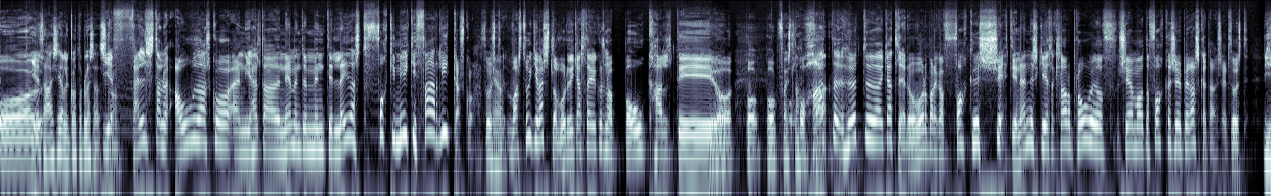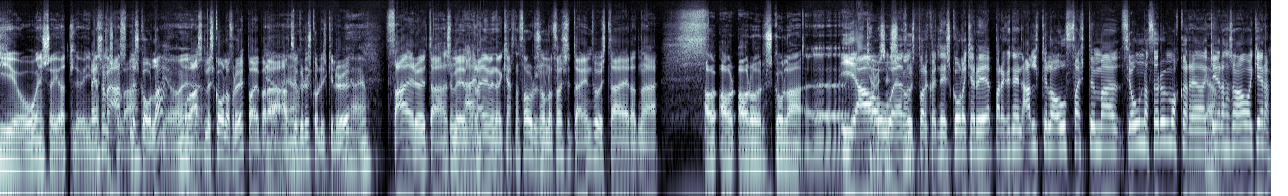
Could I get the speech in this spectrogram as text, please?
og ég held að það sé alveg gott að blessa það, Ég sko fælst alveg á það sko en ég held að nefndum myndi leiðast fokki mikið þar líka sko. Þú veist, Já. varst þú ekki vesla, voruð þið ekki alltaf eitthvað svona bókhaldi Jú, og, bó, Bókfæsla og hötuðu það ekki allir og voru bara eitthvað fuck this shit, ég nenni ekki, ég ætla að klára prófið og séum á þetta fokka sér upp í raskat af sér, þú veist, Jú, eins og í öllu í eins og með allt með skóla Jú, og allt með skóla frá uppáði bara allir grunnskóli skilur Já, já. Það er auðvitað það sem við En- ræðum það áróður skóla uh, Já, kerfisins, eða sko. þú veist bara hvernig skólakerfið er bara einhvern veginn algjörlega ófært um að þjóna þörfum okkar eða Já. gera það sem á að gera.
